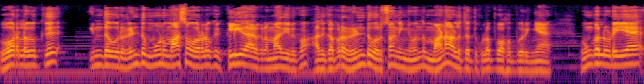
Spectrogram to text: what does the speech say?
ஓரளவுக்கு இந்த ஒரு ரெண்டு மூணு மாதம் ஓரளவுக்கு கிளியராக இருக்கிற மாதிரி இருக்கும். அதுக்கப்புறம் ரெண்டு வருஷம் நீங்கள் வந்து மன அழுத்தத்துக்குள்ளே போக போகிறீங்க உங்களுடைய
